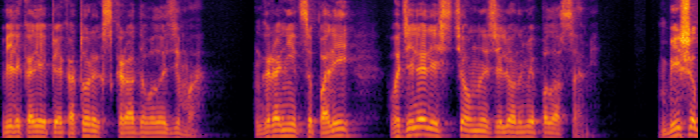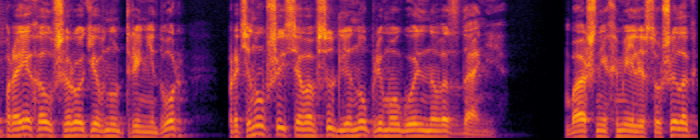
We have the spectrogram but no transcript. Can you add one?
великолепие которых скрадывала зима. Границы полей выделялись темно-зелеными полосами. Бишоп проехал в широкий внутренний двор, протянувшийся во всю длину прямоугольного здания. Башни хмели сушилок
